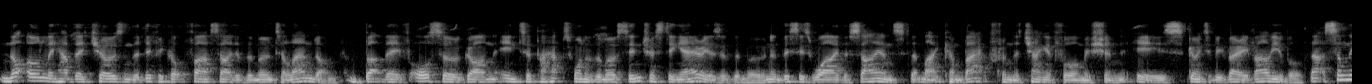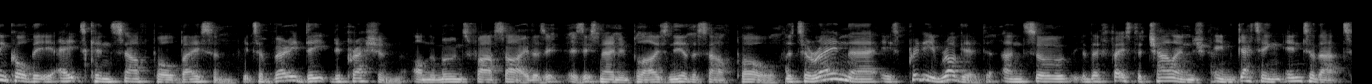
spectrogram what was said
Not only have they chosen the difficult far side of the moon to land on, but they've also gone into perhaps one of the most interesting areas of the moon. And this is why the science that might come back from the Chang'e 4 mission is going to be very valuable. That's something called the Aitken South Pole Basin. It's a very deep depression on the moon's far side, as, it, as its name implies, near the South Pole. The terrain there is pretty rugged, and so they've faced a challenge in getting into that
